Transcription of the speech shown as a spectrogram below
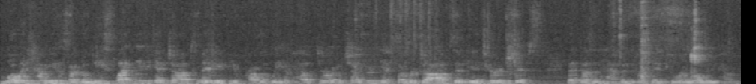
Low-income youth are the least likely to get jobs. Many of you probably have helped your own children get summer jobs and internships. That doesn't happen for kids who are low income.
